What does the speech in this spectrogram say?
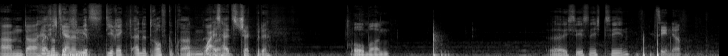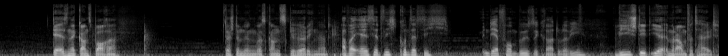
Ähm, da Weil hätte ich sonst hätte gerne ich ihm jetzt direkt eine draufgebraten. Weisheitscheck, bitte. Oh Mann. Äh, ich sehe es nicht. 10. 10, ja. Der ist nicht ganz Bacher. Da stimmt irgendwas ganz gehörig nicht. Aber er ist jetzt nicht grundsätzlich in der Form böse gerade, oder wie? Wie steht ihr im Raum verteilt?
